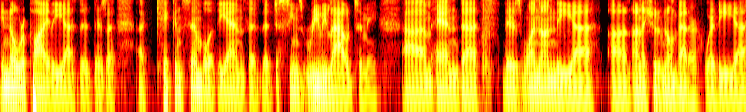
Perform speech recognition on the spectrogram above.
in no reply. The, uh, the there's a, a kick and cymbal at the end that, that just seems really loud to me. Um, and uh, there's one on the uh, on, on I should have known better, where the uh,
